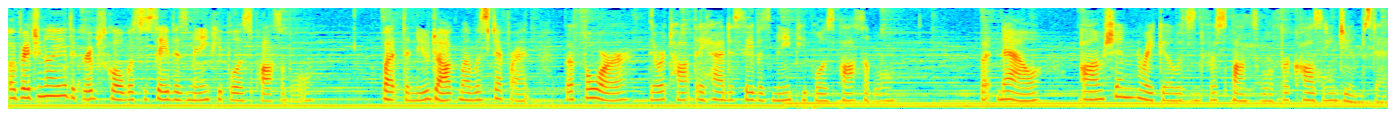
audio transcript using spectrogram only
Originally, the group's goal was to save as many people as possible, but the new dogma was different. Before, they were taught they had to save as many people as possible. But now, Aum Shinrikyo is responsible for causing doomsday.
